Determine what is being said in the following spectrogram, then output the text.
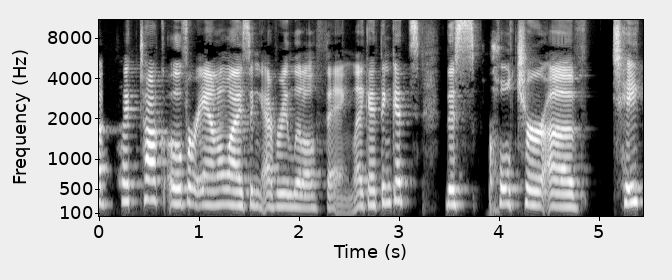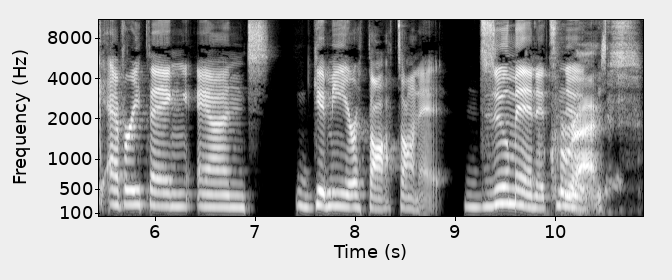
of TikTok overanalyzing every little thing. Like I think it's this culture of take everything and give me your thoughts on it. Zoom in, it's Correct. news.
